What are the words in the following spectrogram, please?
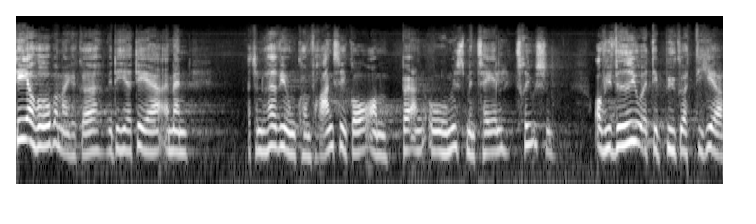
Det, jeg håber, man kan gøre ved det her, det er, at man... Altså, nu havde vi jo en konference i går om børn og unges mentale trivsel, og vi ved jo, at det bygger de her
